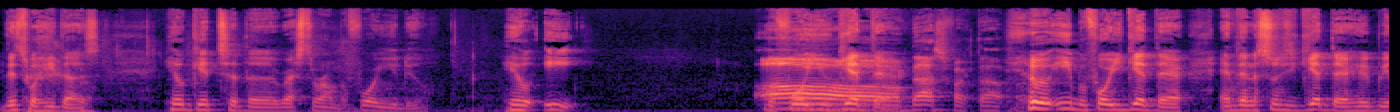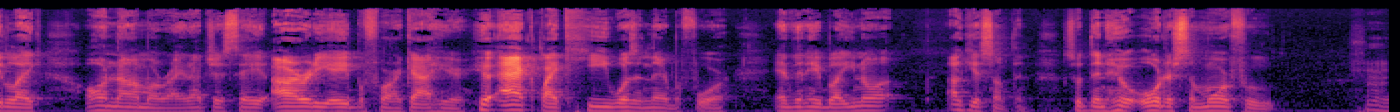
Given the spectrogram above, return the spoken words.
This is what he does. He'll get to the restaurant before you do. He'll eat before you get oh, there. Oh, That's fucked up. He'll eat before you get there, and then as soon as you get there, he'll be like, "Oh no, I'm alright. I just ate. I already ate before I got here." He'll act like he wasn't there before, and then he'll be like, "You know what? I'll get something." So then he'll order some more food. Hmm.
